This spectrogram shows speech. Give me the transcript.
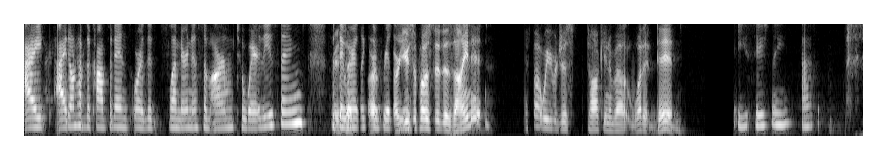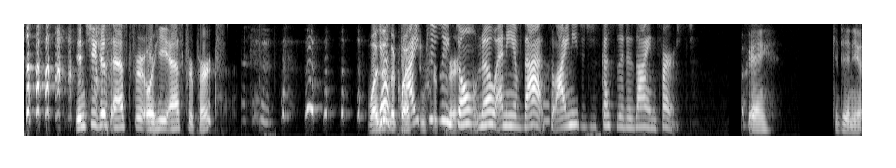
I I don't have the confidence or the slenderness of arm to wear these things, but Wait they sec, wear like are, the really Are you supposed to design it? I thought we were just talking about what it did. Are you seriously asking? Didn't you just ask for, or he asked for perks? Wasn't yes, the question I for clearly don't know any of that, so I need to discuss the design first. Okay. Continue.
